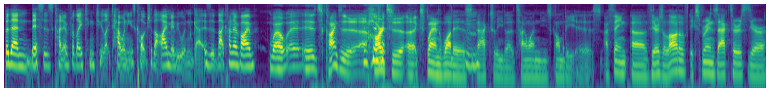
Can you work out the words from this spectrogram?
But then this is kind of relating to like Taiwanese culture that I maybe wouldn't get. Is it that kind of vibe? Well, it's kind of uh, hard to uh, explain what is Mm. actually the Taiwanese comedy is. I think uh, there's a lot of experienced actors. They're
